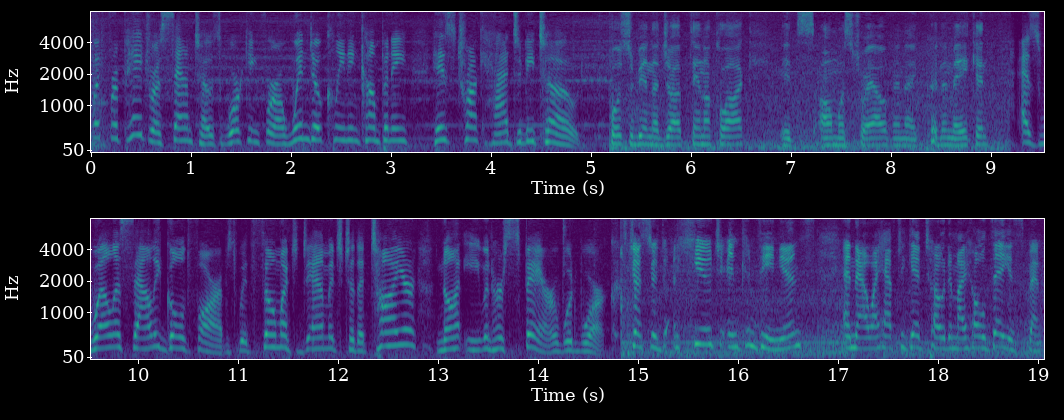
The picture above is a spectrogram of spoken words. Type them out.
But for Pedro Santos, working for a window cleaning company, his truck had to be towed. Supposed to be in the job 10 o'clock. It's almost 12 and I couldn't make it. As well as Sally Goldfarb's. With so much damage to the tire, not even her spare would work. It's just a, a huge inconvenience, and now I have to get towed and my whole day is spent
